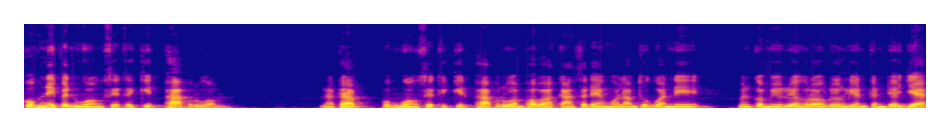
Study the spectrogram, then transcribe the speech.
ผมนี่เป็นห่วงเศรษฐกิจภาพรวมนะครับ ผมห่วงเศรษฐกิจภาพรวม เพราะว่าการแสดงหมอลำทุกวันนี้ มันก็มีเรื่องร้องเรื่องเรียนกันเยอะแยะ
